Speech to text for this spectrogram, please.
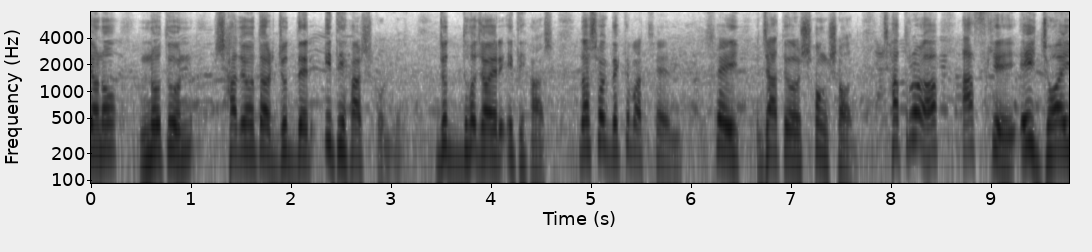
যেন নতুন স্বাধীনতার যুদ্ধের ইতিহাস করল। যুদ্ধ জয়ের ইতিহাস। দর্শক, দেখতে পাচ্ছেন সেই জাতীয় সংসদ। ছাত্ররা আজকে এই জয়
